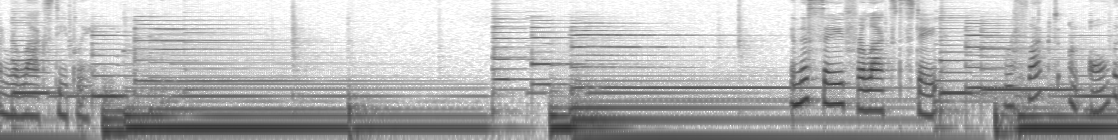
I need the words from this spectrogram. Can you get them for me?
and relax deeply. In this safe, relaxed state, reflect on all the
